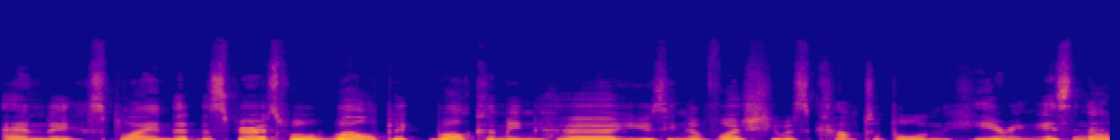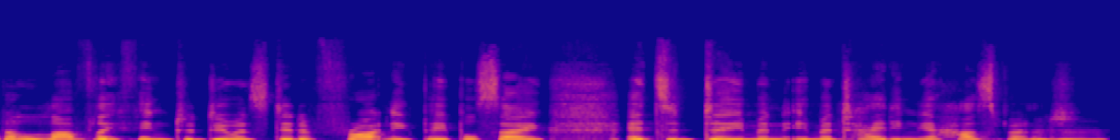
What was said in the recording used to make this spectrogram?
and explained that the spirits were wel- welcoming her using a voice she was comfortable in hearing. Isn't that a lovely thing to do instead of frightening people saying it's a demon imitating your husband?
